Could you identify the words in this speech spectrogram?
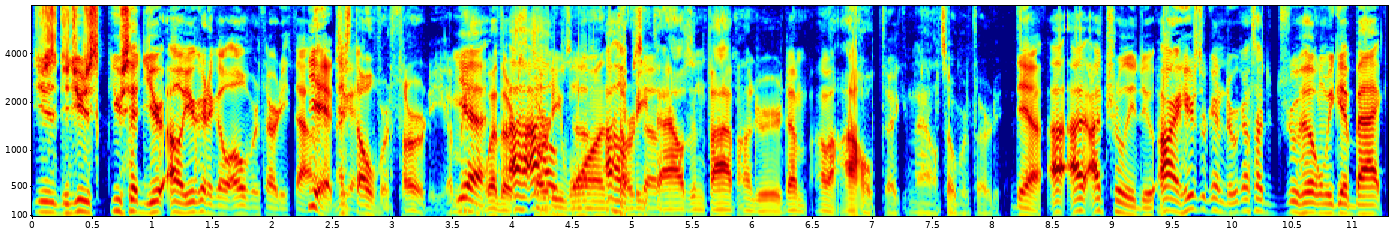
you did you just, you said you're, oh, you're going to go over 30,000. Yeah, just Okay. over 30. I mean, Yeah, whether it's I- I hope 31, I so. 30,500, I'm- I I hope they can now. It's over 30. Yeah, I, I, I truly do. All right, here's what we're gonna do. We're gonna talk to Drew Hill when we get back.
